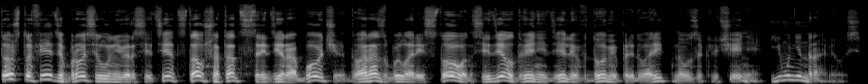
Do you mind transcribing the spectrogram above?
То, что Федя бросил университет, стал шататься среди рабочих, два раза был арестован, сидел две недели в доме предварительного заключения, ему не нравилось.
